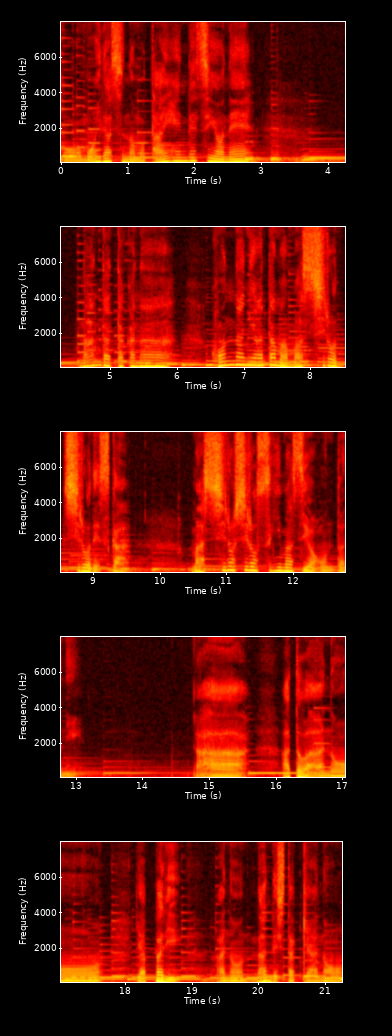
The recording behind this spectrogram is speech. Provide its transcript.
構思い出すのも大変ですよね。何だったかな？こんなに頭真っ白白ですか？真っ白白すぎますよ本当に。あああとはあのー、やっぱりあの何でしたっけ？あの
